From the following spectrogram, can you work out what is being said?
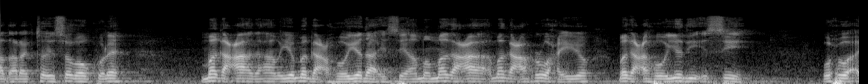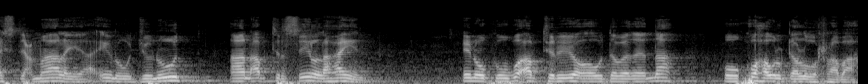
aada aragto isagoo ku leh magacaaga iyo magaca hooyadaa isii ama magaca magaca ruuxa iyo magaca hooyadii isii wuxuu isticmaalayaa inuu junuud aan abtirsiin lahayn inuu kuugu abtiriyo oo dabadeedna uu ku howlgaluu rabaa.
